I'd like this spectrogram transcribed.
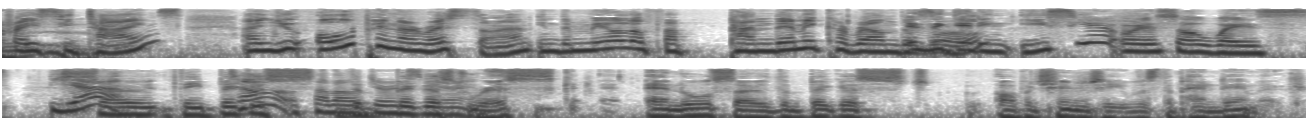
crazy times and you open a restaurant in the middle of a pandemic around the is world. it getting easier, or is always Yeah. So the Tell us biggest, about the your biggest experience. risk, and also the biggest opportunity was the pandemic.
